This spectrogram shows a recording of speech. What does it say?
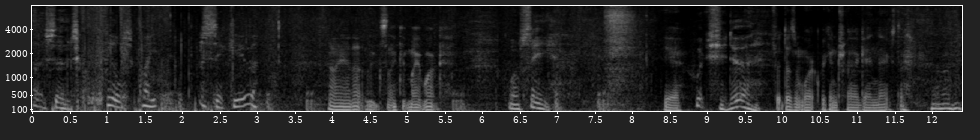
That sounds feels quite secure. Oh yeah, that looks like it might work. We'll see. Yeah. What's she doing? If it doesn't work, we can try again next time.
